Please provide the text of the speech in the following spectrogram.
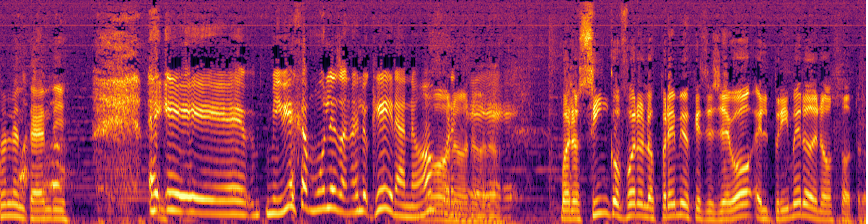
No lo entendí. Eh, eh, mi vieja mula ya no es lo que era, ¿no? No, no, no, Bueno, cinco fueron los premios que se llevó el primero de nosotros.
